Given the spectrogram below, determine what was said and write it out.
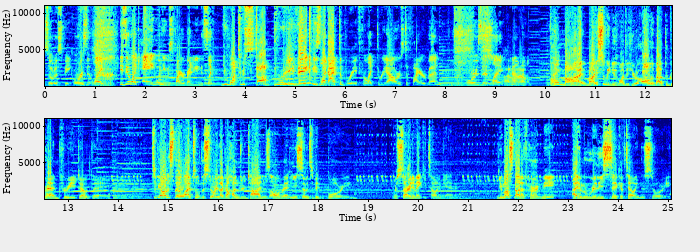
so to speak, or is it like is it like Aang when he was firebending? It's like you want to stop breathing. He's like, I have to breathe for like three hours to firebend, or is it like I I don't don't, know. know. Oh my, my sweeties want to hear all about the Grand Prix, don't they? To be honest though, I've told the story like a hundred times already, so it's a bit boring. We're sorry to make you tell it again. You must not have heard me. I am really sick of telling this story.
